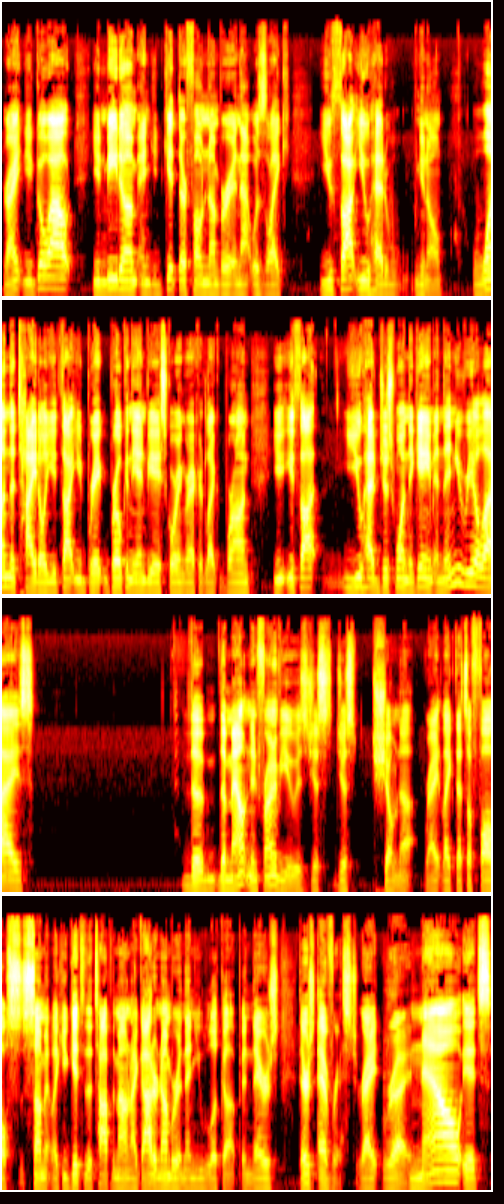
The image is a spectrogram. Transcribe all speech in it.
right? You'd go out, you'd meet them, and you'd get their phone number, and that was like you thought you had, you know. Won the title. You thought you'd break, broken the NBA scoring record like LeBron. You, you thought you had just won the game, and then you realize the the mountain in front of you is just just shown up, right? Like that's a false summit. Like you get to the top of the mountain, I got her number, and then you look up and there's there's Everest, right? Right. Now it's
